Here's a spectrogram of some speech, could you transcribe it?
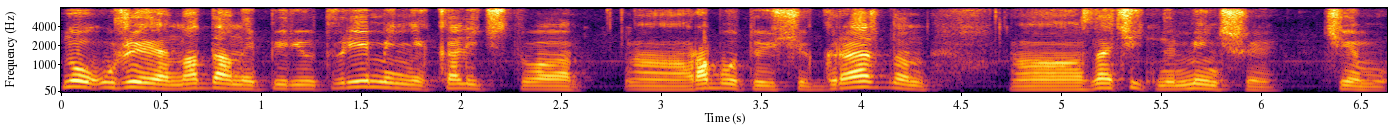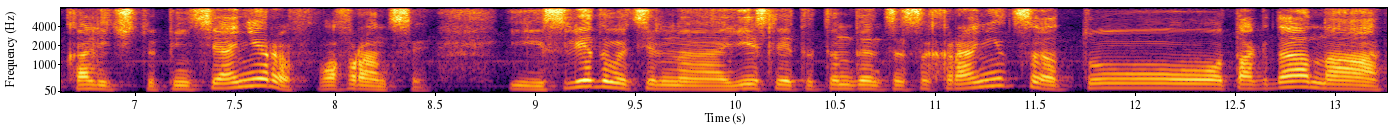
Но уже на данный период времени количество э, работающих граждан э, значительно меньше чем количество пенсионеров во Франции. И, следовательно, если эта тенденция сохранится, то тогда на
